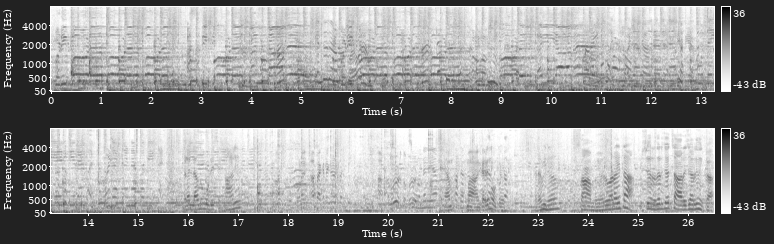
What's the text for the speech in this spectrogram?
ഇവിടെ എല്ലാം മാങ്കറി നോക്കുക എടാ വിനു സമയം ഒരുപാടായിട്ടാ. ചെറുതടിച്ചാ ചാറി ചാറി നിക്കാ.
